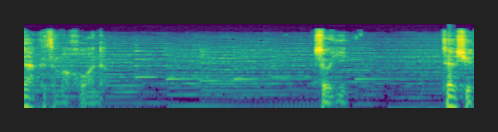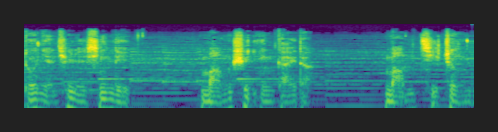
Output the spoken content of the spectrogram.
那可怎么活呢？所以，在许多年轻人心里，忙是应该的，忙即正义。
